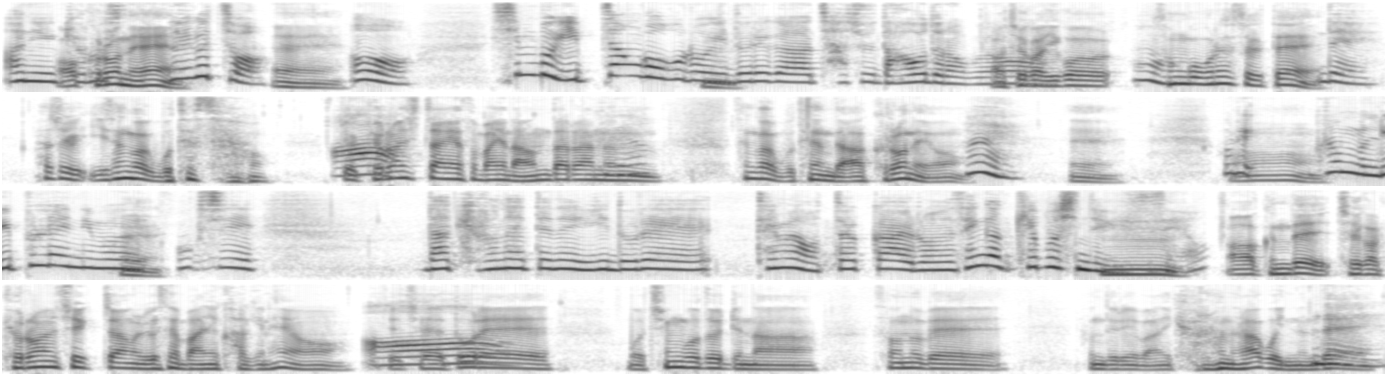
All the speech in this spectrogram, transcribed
아니, 어, 결혼식. 그러네. 네, 그쵸? 예. 어. 신부 입장곡으로 이 음. 노래가 자주 나오더라고요. 어, 제가 이거 어. 선곡을 했을 때 네. 사실 이 생각 못 했어요. 아. 결혼식장에서 많이 나온다라는 그래요? 생각을 못 했는데 아 그러네요. 네. 예. 우리, 어. 그러면 리플레이님은 네. 혹시 나 결혼할 때는 이 노래 틀면 어떨까 이런 생각 해 보신 적 있으세요? 음, 아 근데 제가 결혼식장을 요새 많이 가긴 해요. 어. 제 또래 뭐 친구들이나 선후배 분들이 많이 결혼을 하고 있는데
